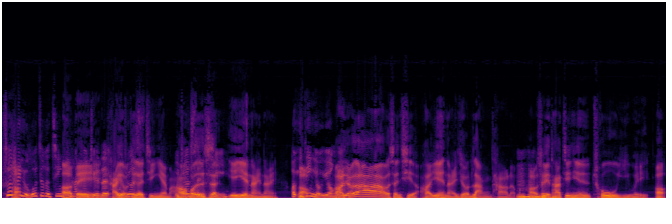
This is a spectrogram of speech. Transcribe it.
所以他有过这个经验，他就觉得他有这个经验嘛，然后或者是爷爷奶奶。哦，一定有用啊，有啊，我生气了啊，爷爷奶奶就让他了嘛，好，所以他渐渐错误以为哦，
